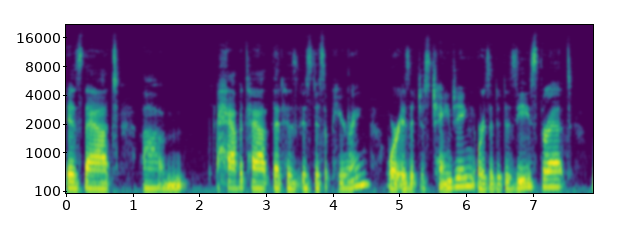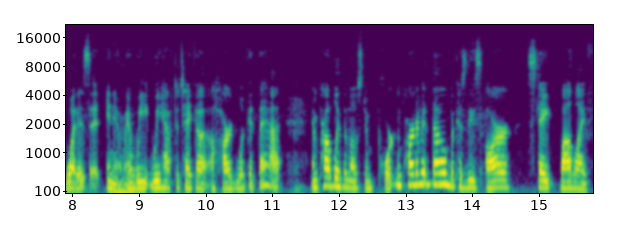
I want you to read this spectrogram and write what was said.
Is that um, habitat that has, is disappearing, or is it just changing, or is it a disease threat? What is it? You know, and we we have to take a, a hard look at that. And probably the most important part of it, though, because these are state wildlife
